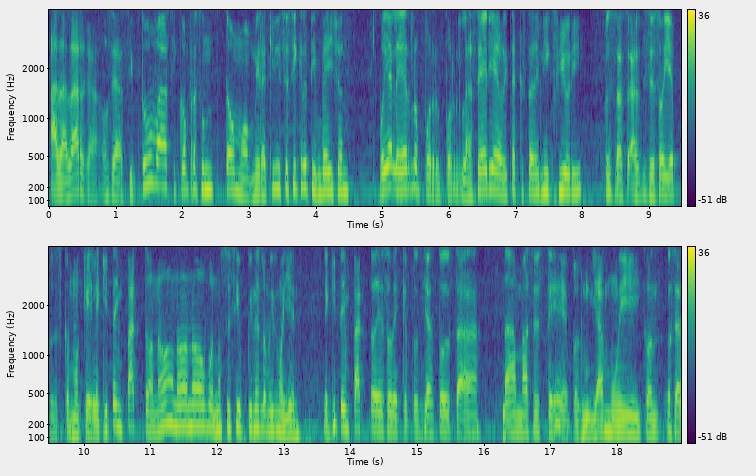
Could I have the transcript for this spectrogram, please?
a la larga. O sea, si tú vas y compras un tomo, mira, aquí dice Secret Invasion, voy a leerlo por, por la serie ahorita que está de Nick Fury. Pues dices, oye, pues como que le quita impacto, ¿no? No, no, no sé si opinas lo mismo, Jen. Le quita impacto eso de que pues ya todo está nada más, este, pues ya muy, con, o sea,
